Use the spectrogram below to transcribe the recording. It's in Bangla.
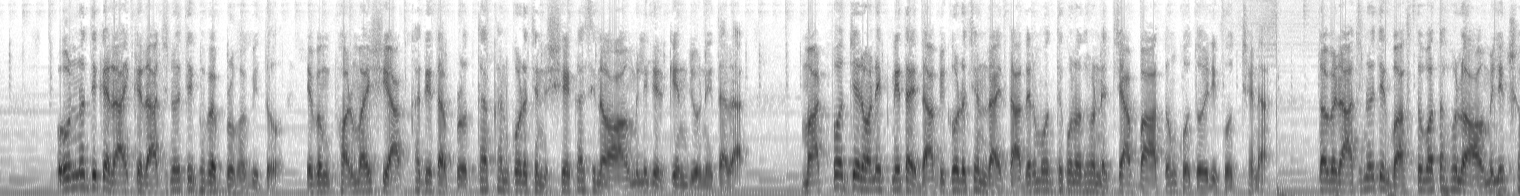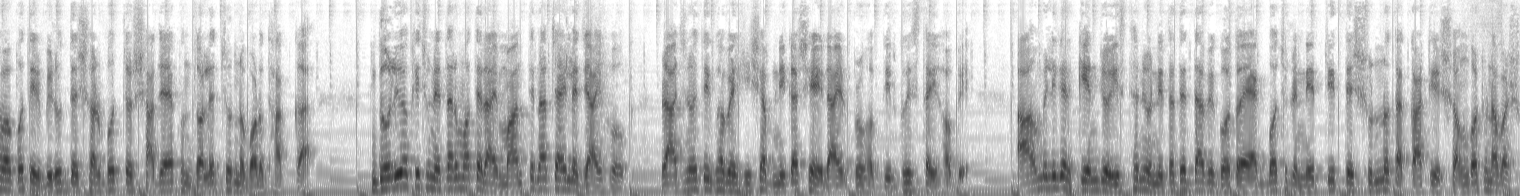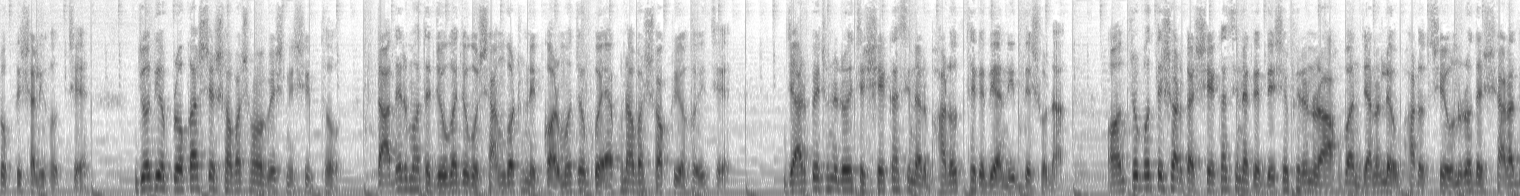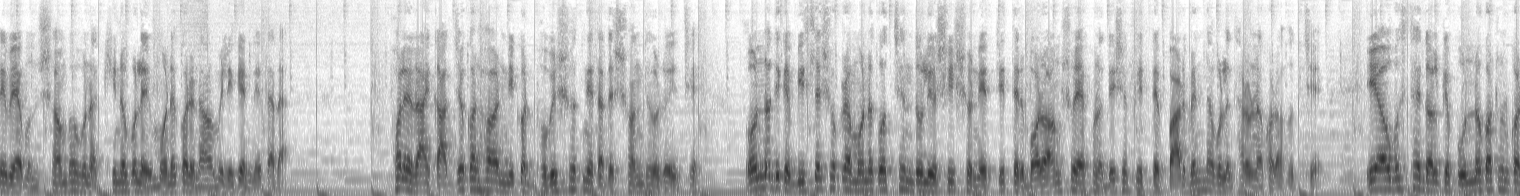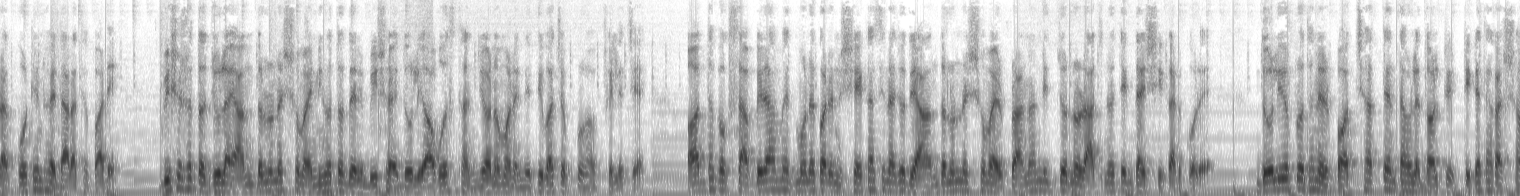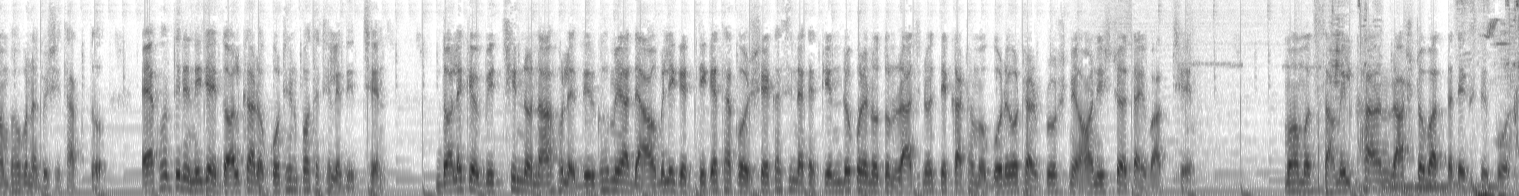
অন্যদিকে রায়কে রাজনৈতিকভাবে প্রভাবিত এবং ফরমাইশি আখ্যা দিয়ে তা প্রত্যাখ্যান করেছেন শেখ হাসিনা আওয়ামী লীগের কেন্দ্রীয় নেতারা। মাঠ পর্যায়ের অনেক নেতাই দাবি করেছেন রায় তাদের মধ্যে কোনো ধরনের চাপ বা আতঙ্ক তৈরি করছে না। তবে রাজনৈতিক বাস্তবতা হলো আওয়ামী লীগ সভাপতির বিরুদ্ধে সর্বোচ্চ সাজা এখন দলের জন্য বড় ধাক্কা। দলীয় কিছু নেতার মতে রায় মানতে না চাইলে যাই হোক, রাজনৈতিকভাবে হিসাব নিকাশে রায়ের প্রভাব দীর্ঘস্থায়ী হবে। আওয়ামী লীগের কেন্দ্রীয় স্থানীয় নেতাদের দাবি, গত এক বছরের নেতৃত্বের শূন্যতা কাটিয়ে সংগঠন আবার শক্তিশালী হচ্ছে। যদিও প্রকাশ্যে সভা সমাবেশ নিষিদ্ধ, তাদের মতে যোগাযোগ ও সাংগঠনিক কর্মযোগ্য এখন আবার সক্রিয় হয়েছে। যার পেছনে রয়েছে শেখ হাসিনার ভারত থেকে দেয়া নির্দেশনা। অন্তর্বর্তী সরকার শেখ হাসিনাকে দেশে ফেরানোর আহ্বান জানালেও ভারত সে অনুরোধে সাড়া দেবে এমন সম্ভাবনা ক্ষীণ বলেই মনে করেন আওয়ামী লীগের নেতারা। ফলে রায় কার্যকর হওয়ার নিকট ভবিষ্যৎ নিয়ে তাদের সন্দেহ রয়েছে। অন্যদিকে বিশ্লেষকরা মনে করছেন দলীয় শীর্ষ নেতৃত্বের বড় অংশ এখনও দেশে ফিরতে পারবেন না বলে ধারণা করা হচ্ছে। এ অবস্থায় দলকে পুনর্গঠন করা কঠিন হয়ে দাঁড়াতে পারে। বিশেষত জুলাই আন্দোলনের সময় নিহতদের বিষয়ে দলীয় অবস্থান, জনমনে নেতিবাচক প্রভাব ফেলেছে। অধ্যাপক সাব্বির আহমেদ মনে করেন, শেখ হাসিনা যদি আন্দোলনের সময়ের প্রাণহানির জন্য রাজনৈতিক দায় স্বীকার করে দলীয় প্রধানের পদ ছাড়তেন তাহলে দলটির টিকে থাকার সম্ভাবনা বেশি থাকত। এখন তিনি নিজেই দলকে আরও কঠিন পথে ঠেলে দিচ্ছেন। দলে কেউ বিচ্ছিন্ন না হলে দীর্ঘমেয়াদে আওয়ামী লীগের টিকে থাকা শেখ হাসিনাকে কেন্দ্র করে নতুন রাজনৈতিক কাঠামো গড়ে ওঠার প্রশ্নে অনিশ্চয়তায় বাড়ছে। মোহাম্মদ সামিল খান, রাষ্ট্রবার্তা ডেস্ক রিপোর্ট।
